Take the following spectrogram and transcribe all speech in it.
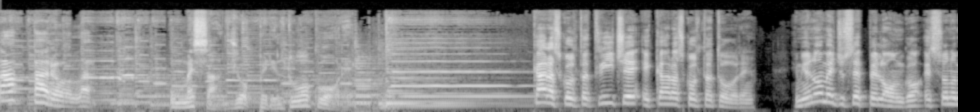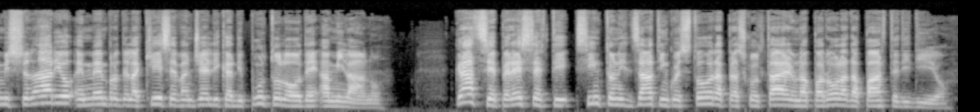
La parola. Un messaggio per il tuo cuore. Cara ascoltatrice e caro ascoltatore, il mio nome è Giuseppe Longo e sono missionario e membro della Chiesa Evangelica di Punto Lode a Milano. Grazie per esserti sintonizzato in quest'ora per ascoltare una parola da parte di Dio.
